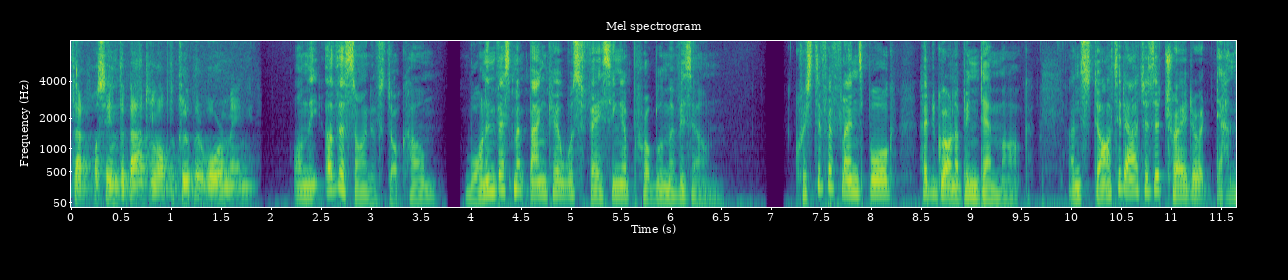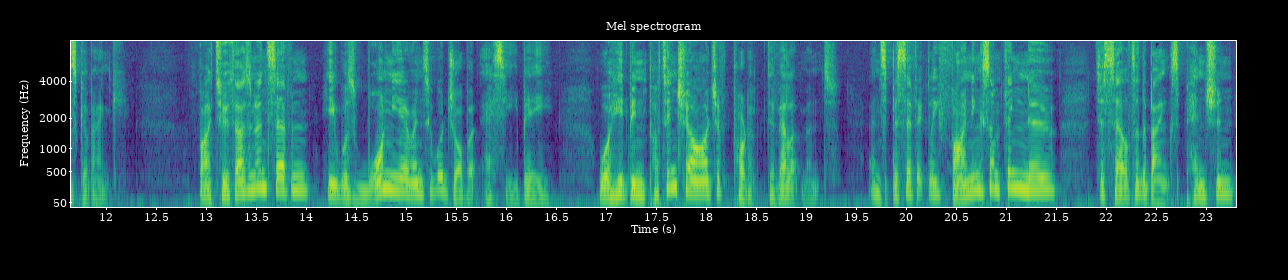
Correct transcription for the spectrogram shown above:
that was in the battle of global warming. On the other side of Stockholm, one investment banker was facing a problem of his own. Christopher Flensborg had grown up in Denmark and started out as a trader at Danske Bank. By 2007, he was one year into a job at SEB, where he'd been put in charge of product development and specifically finding something new to sell to the bank's pension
